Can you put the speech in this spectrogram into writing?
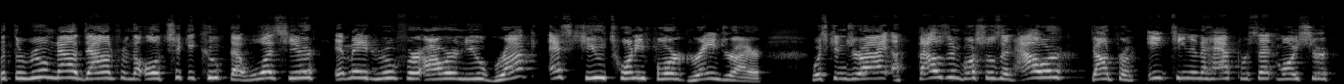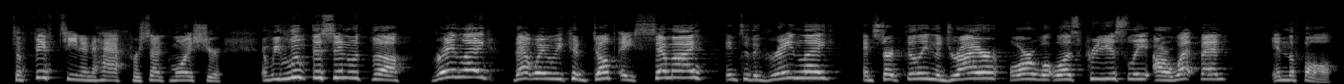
With the room now down from the old chicken coop that was here, it made room for our new Brock SQ24 grain dryer, which can dry a thousand bushels an hour down from 18.5% moisture to 15.5% moisture. And we loop this in with the grain leg. That way we could dump a semi into the grain leg and start filling the dryer or what was previously our wet bin in the fall.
